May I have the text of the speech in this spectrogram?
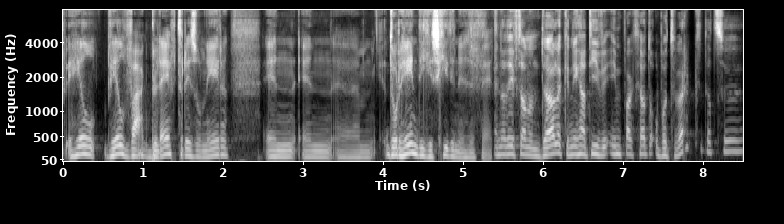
heel, vaak blijft resoneren in, in, um, doorheen die geschiedenis in feite. En dat heeft dan een duidelijke negatieve impact gehad op het werk dat ze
